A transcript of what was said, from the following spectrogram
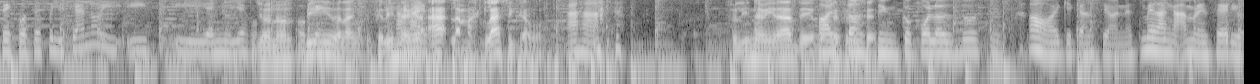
de José Feliciano y, y, Año Viejo. Yo no vi el año. Feliz Navidad. Ah, la más clásica, vos. Ajá. Feliz Navidad de José Faltan Feliciano. cinco por las doce. Ay, qué canciones. Me dan hambre, en serio.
